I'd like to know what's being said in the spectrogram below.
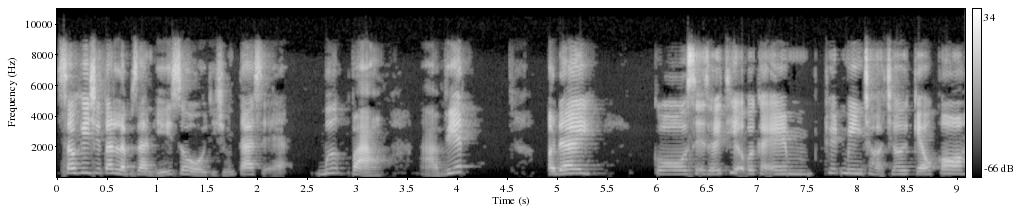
Sau khi chúng ta lập dàn ý rồi thì chúng ta sẽ bước vào à, viết. Ở đây cô sẽ giới thiệu với các em thuyết minh trò chơi kéo co.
